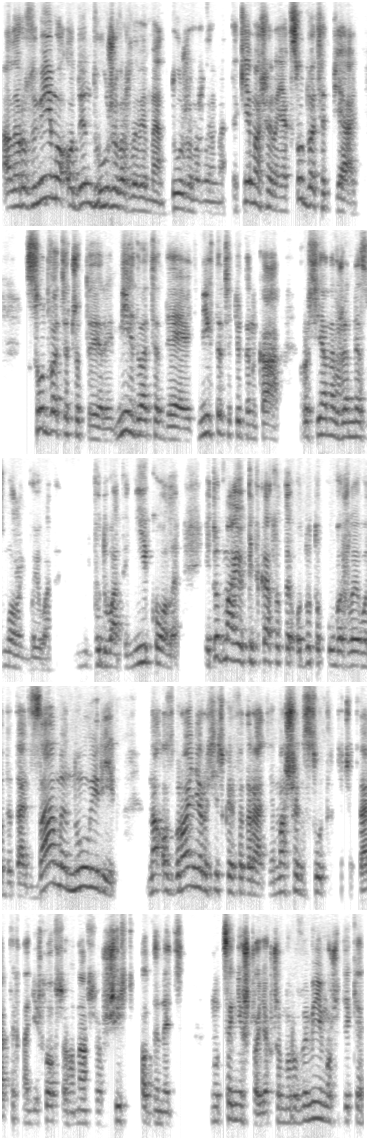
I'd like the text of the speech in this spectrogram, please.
Але розуміємо один дуже важливий момент, дуже важливий момент. Такі машини, як Су-25, Су-24, Міг-29, Міг-31К, росіяни вже не зможуть воювати. Будувати ніколи, і тут маю підкреслити одну таку важливу деталь за минулий рік. На озброєння Російської Федерації машин су 34 надійшло всього нашого 6 одиниць. Ну це ніщо. Якщо ми розуміємо, що тільки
